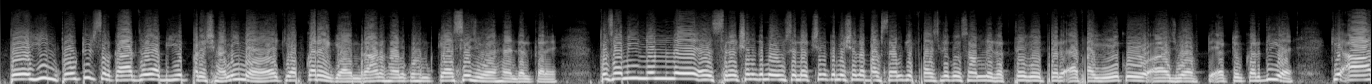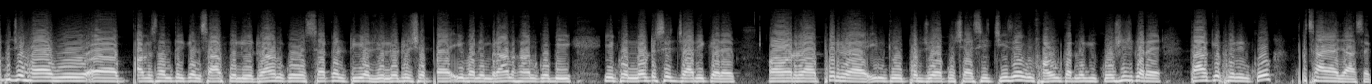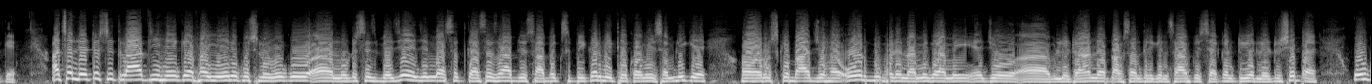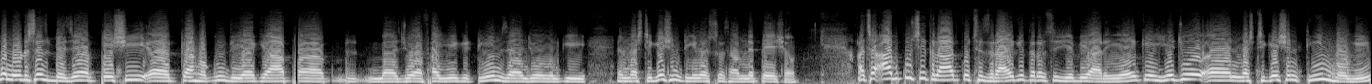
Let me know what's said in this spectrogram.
تو یہ امپورٹڈ سرکار جو ہے، اب یہ پریشانی میں ہے کہ اب کریں کیا؟ عمران خان کو ہم کیسے جو ہے ہینڈل کریں؟ تو سامعین، انہوں نے selection selection commission of Pakistan کے فیصلے کو سامنے رکھتے ہوئے پھر ایف آئی اے کو جو ایکٹیو کر دی ہے کہ آپ جو ہے وہ پاکستان طریقے انصاف کے لیڈران کو سیکنڈ ٹیئر جو لیڈرشپ ہے ایون عمران خان کو بھی ان کو نوٹسز جاری کریں اور پھر ان کے اوپر جو ہے کچھ ایسی چیزیں کو فاؤنڈ کرنے کی کوشش کریں تاکہ پھر ان کو پھنسایا جا سکے۔ اچھا لیٹسٹ اطلاعات یہ ہیں کہ ایف آئی اے نے کچھ لوگوں کو نوٹسز بھیجے ہیں، جن میں اسد کیسر صاحب جو سابق سپیکر بھی تھے قومی اسمبلی کے، اور اس کے بعد جو ہے اور بھی بڑے نامی گرامی جو لیڈران ہیں، پاکستان طریق انصاف کی سیکنڈ ٹیئر لیڈرشپ ہے ان کو نوٹسز بھیجے اور پیشی کا حکم دیا ہے کہ آپ جو ایف آئی اے کی ٹیمز ہیں، جو ان کی انویسٹیگیشن ٹیم ہے، اس کے سامنے پیش ہوں۔ اچھا اب کچھ اطلاعات کچھ ذرائع کی طرف سے یہ بھی آ رہی ہیں کہ یہ جو انویسٹیگیشن ٹیم ہوگی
